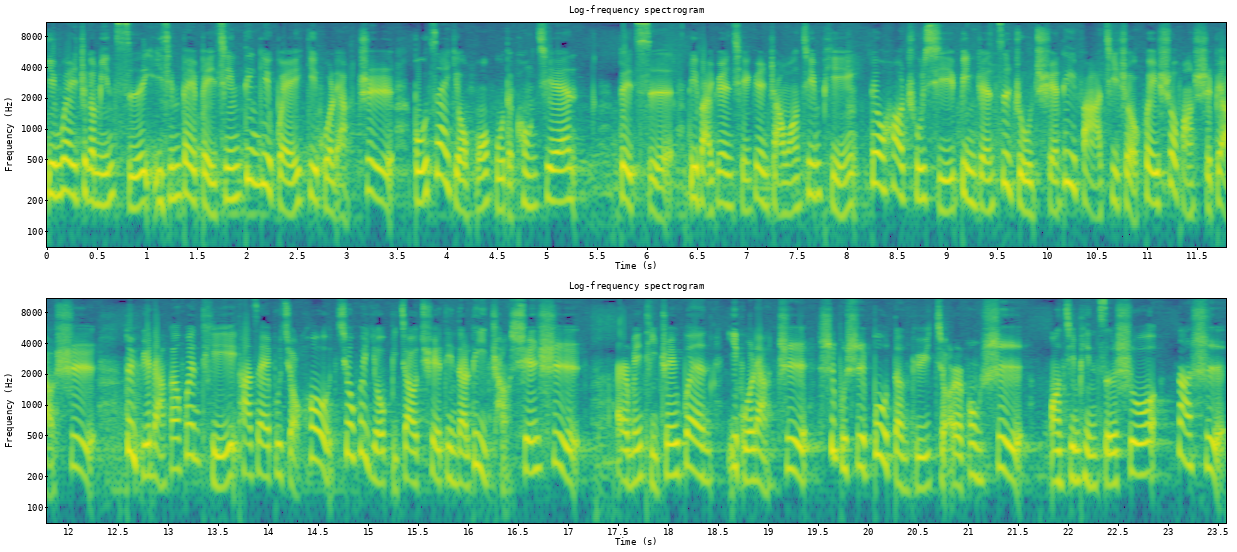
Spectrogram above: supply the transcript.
因为这个名词已经被北京定义为一国两制，不再有模糊的空间。对此，立法院前院长王金平六号出席病人自主权利法记者会受访时表示，对于两岸问题，他在不久后就会有比较确定的立场宣示。而媒体追问“一国两制”是不是不等于“九二共识”，王金平则说那是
